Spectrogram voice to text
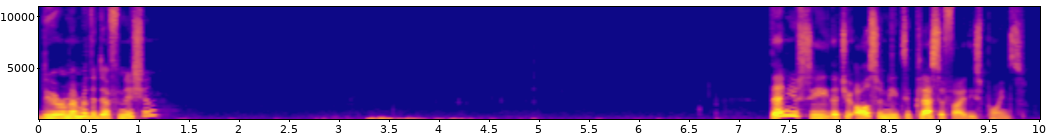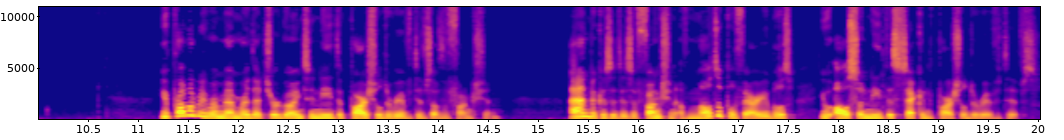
Do you remember the definition? Then you see that you also need to classify these points. You probably remember that you're going to need the partial derivatives of the function. And because it is a function of multiple variables, you also need the second partial derivatives.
